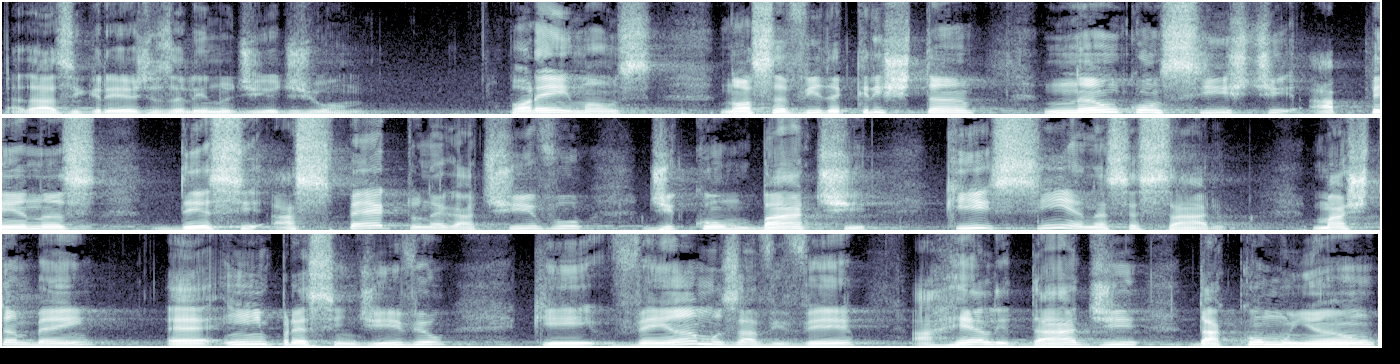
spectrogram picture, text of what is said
das igrejas ali no dia de João. Porém, irmãos, nossa vida cristã não consiste apenas desse aspecto negativo de combate, que sim é necessário, mas também é imprescindível que venhamos a viver a realidade da comunhão,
